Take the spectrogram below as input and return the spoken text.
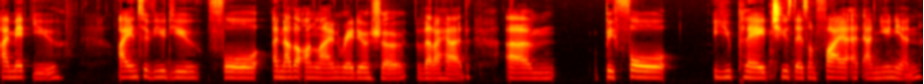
I met you, I interviewed you for another online radio show that I had um, before you played Tuesdays on Fire at An Union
